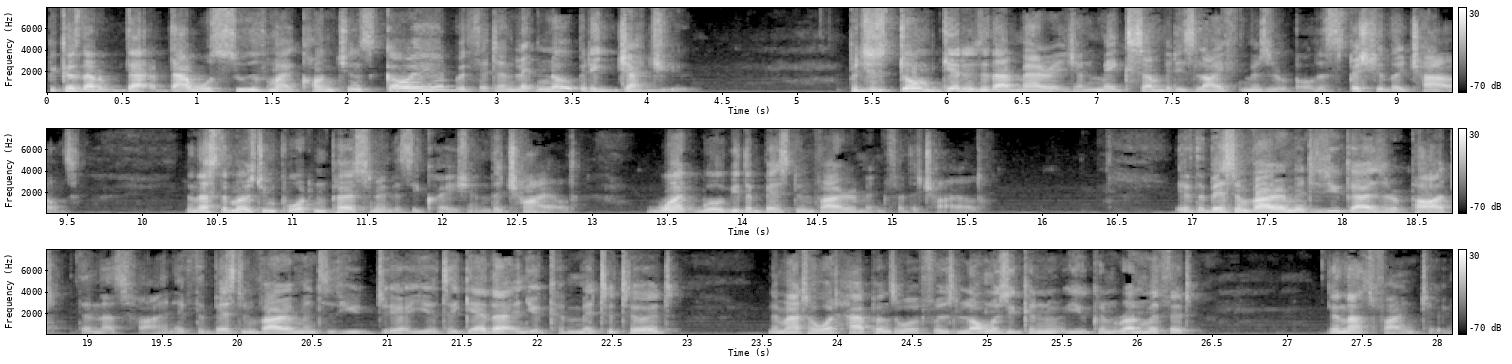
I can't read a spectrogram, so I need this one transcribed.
because that that that will soothe my conscience. Go ahead with it and let nobody judge you. But just don't get into that marriage and make somebody's life miserable, especially the child. And that's the most important person in this equation, the child. What will be the best environment for the child? If the best environment is you guys are apart, then that's fine. If the best environment is you uh, you're together and you're committed to it, no matter what happens, or for as long as you can you can run with it, then that's fine too.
